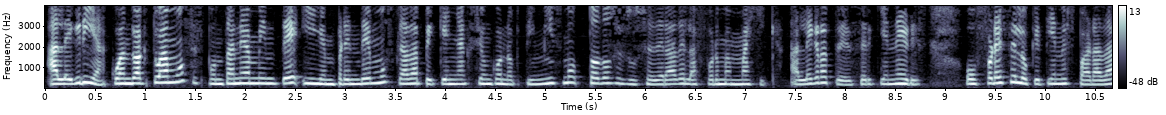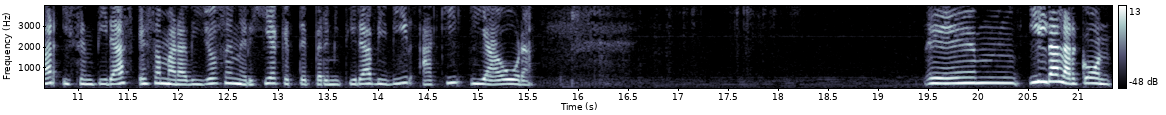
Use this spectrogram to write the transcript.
Alegría. Cuando actuamos espontáneamente y emprendemos cada pequeña acción con optimismo, todo se sucederá de la forma mágica. Alégrate de ser quien eres. Ofrece lo que tienes para dar y sentirás esa maravillosa energía que te permitirá vivir aquí y ahora. Eh, Hilda Larcón,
